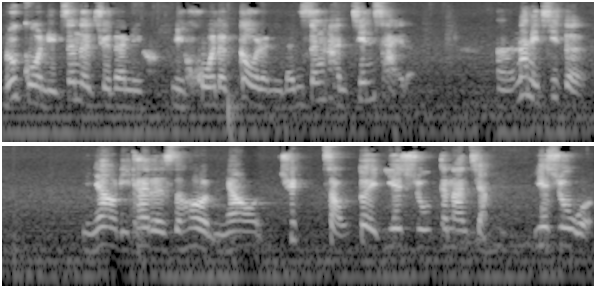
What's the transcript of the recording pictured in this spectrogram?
如果你真的觉得你你活得够了，你人生很精彩了，嗯、那你记得你要离开的时候，你要去。找对耶稣，跟他讲：“耶稣我，我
